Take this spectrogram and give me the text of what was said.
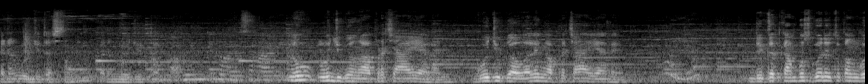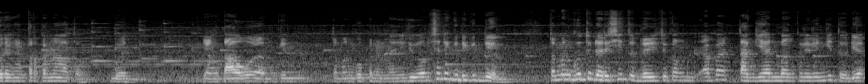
Kadang dua juta setengah kadang dua juta. Nggak mungkin lah sehari. Lu lu juga nggak percaya kan? Gue juga awalnya nggak percaya Ren. Oh iya? Deket kampus gue ada tukang gorengan terkenal tuh buat yang tahu lah mungkin teman gue pernah nanya juga bisa dia gede-gede loh teman gue tuh dari situ dari tukang apa tagihan bank keliling gitu dia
